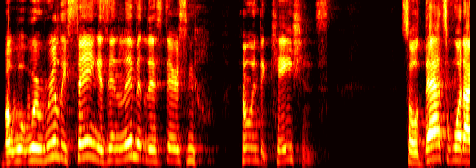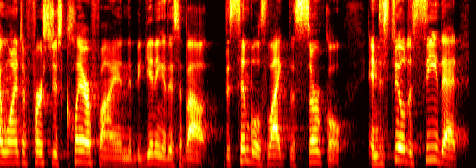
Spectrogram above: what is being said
But what we're really saying is in limitless, there's no, no indications. So that's what I wanted to first just clarify in the beginning of this about the symbols like the circle and to still to see that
